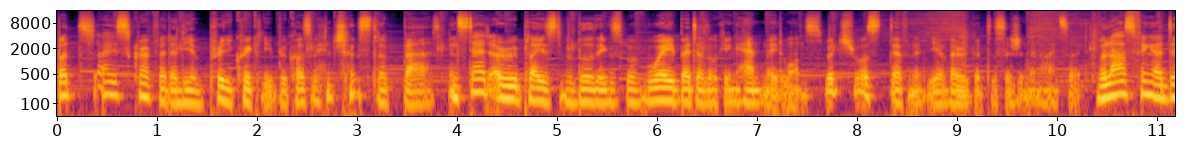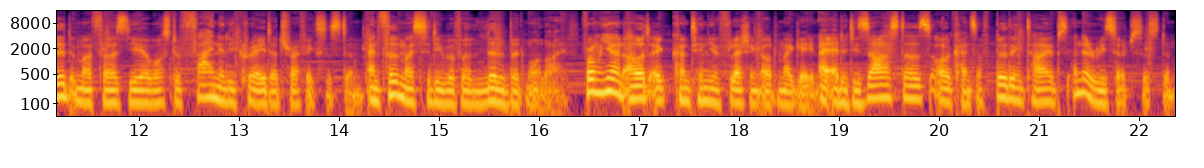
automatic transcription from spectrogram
but I scrapped that idea pretty quickly because they just looked bad. Instead, I replaced the buildings with way better looking handmade ones, which was definitely a very good decision in hindsight. The last thing I did in my first year was to finally create a traffic system and fill my city with a little bit more life. From here on out, I continued fleshing out my game. I added disasters, all kinds of building types, and a research system.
